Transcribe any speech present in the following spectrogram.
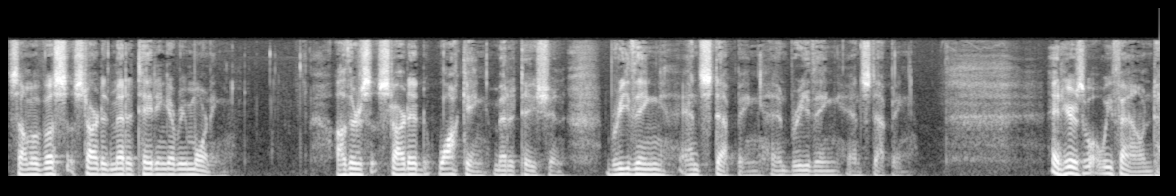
Some of us started meditating every morning. Others started walking meditation breathing and stepping and breathing and stepping. And here's what we found.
